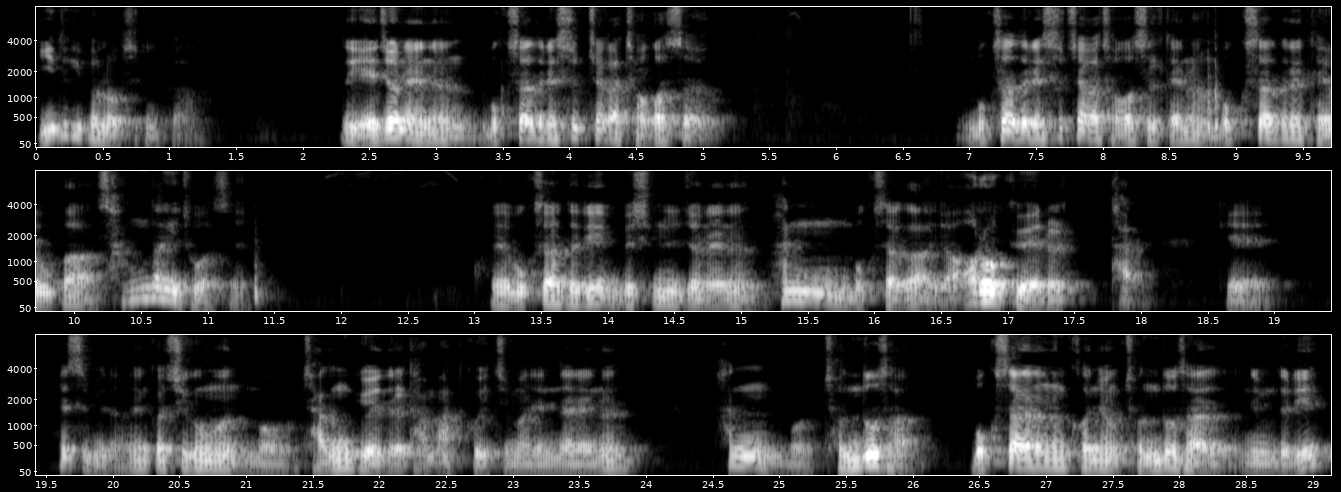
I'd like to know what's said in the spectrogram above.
이득이 별로 없으니까. 근데 예전에는 목사들의 숫자가 적었어요. 목사들의 숫자가 적었을 때는 목사들의 대우가 상당히 좋았어요. 목사들이 몇십 년 전에는 한 목사가 여러 교회를 다 이렇게 했습니다. 그러니까 지금은 뭐 작은 교회들을 다 맡고 있지만 옛날에는 한 뭐 전도사, 목사는커녕 전도사님들이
